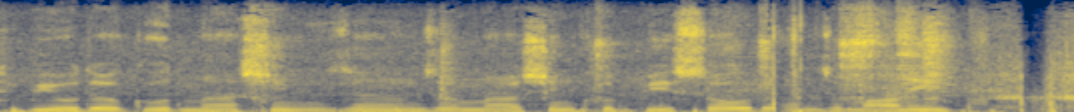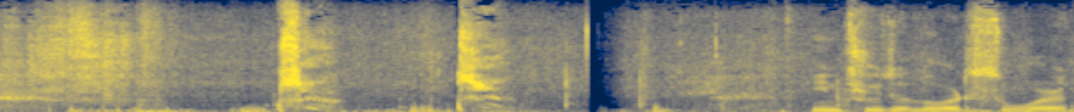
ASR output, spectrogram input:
to build a good machine. Then the machine could be sold and the money into the Lord's work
